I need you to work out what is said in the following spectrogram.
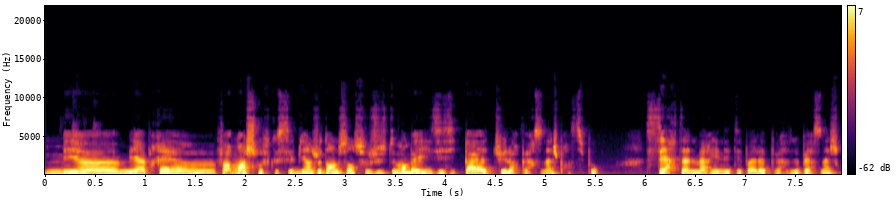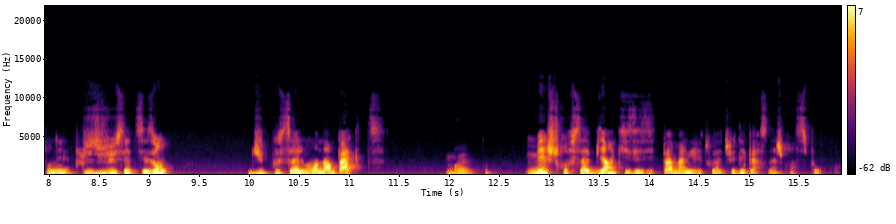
Mais, euh, mais après, euh, enfin, moi je trouve que c'est bien joué dans le sens où justement, bah, ils n'hésitent pas à tuer leurs personnages principaux. Certes, Anne-Marie n'était pas la per- le personnage qu'on ait le plus vu cette saison, du coup ça a le moins d'impact, Ouais. mais je trouve ça bien qu'ils n'hésitent pas malgré tout à tuer des personnages principaux. quoi.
